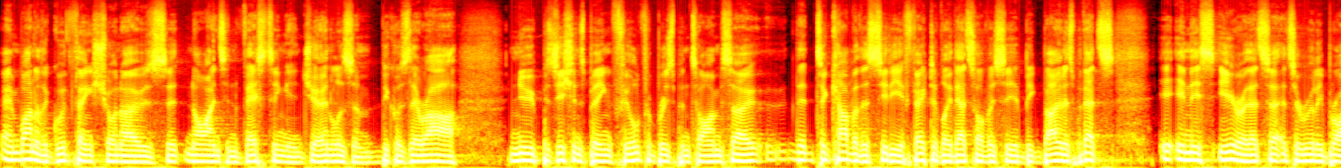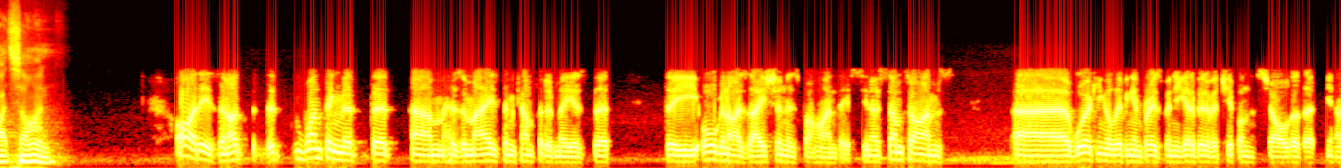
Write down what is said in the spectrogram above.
And one of the good things, Seano, is that Nine's investing in journalism because there are new positions being filled for Brisbane Times. So the, to cover the city effectively, that's obviously a big bonus. But that's in this era, that's a, it's a really bright sign. Oh, it is. And I, the, one thing that, that um, has amazed and comforted me is that the organisation is behind this. You know, sometimes uh, working or living in Brisbane, you get a bit of a chip on the shoulder that you know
